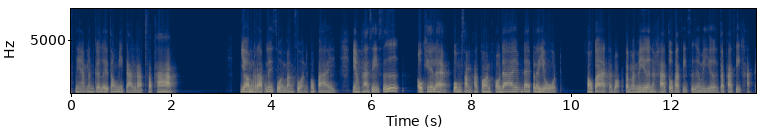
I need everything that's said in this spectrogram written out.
สเนี้ยมันก็เลยต้องมีการรับสภาพ ยอมรับในส่วนบางส่วนเข้าไป อย่างภาษีซื้อ โอเคแหละกรมสรรพากรเขาได้ได้ประโยชน์เขาก็อาจจะบอกแต่มันไม่เยอะนะคะ ตัวภาษีซื้อไม่เยอะแต่ภาษีขาย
